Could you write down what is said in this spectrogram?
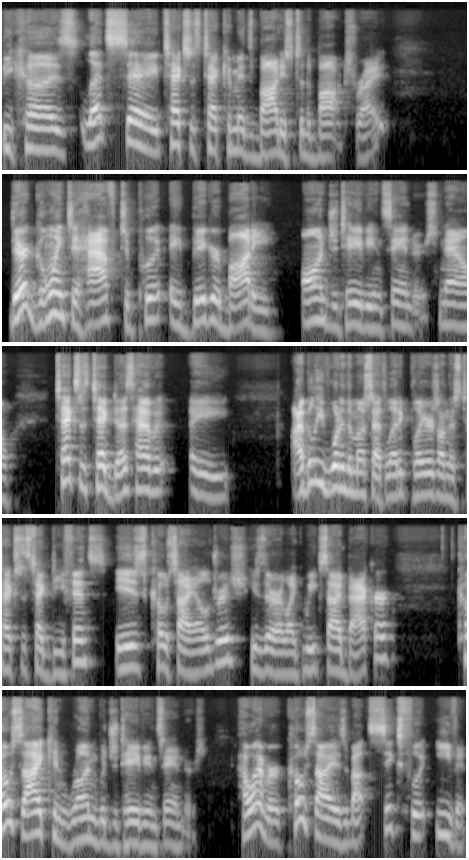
Because let's say Texas Tech commits bodies to the box, right? They're going to have to put a bigger body on Ja'Tavion Sanders. Now, Texas Tech does have a, I believe one of the most athletic players on this Texas Tech defense is Kosai Eldridge. He's their like weak side backer. Kosai can run with Ja'Tavion Sanders. However, Kosai is about six foot even.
